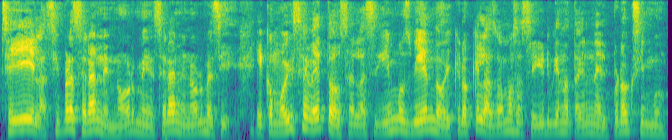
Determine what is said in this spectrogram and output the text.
Sí, las cifras eran enormes, eran enormes. Y, y, como dice Beto, o sea, las seguimos viendo y creo que las vamos a seguir viendo también en el próximo.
